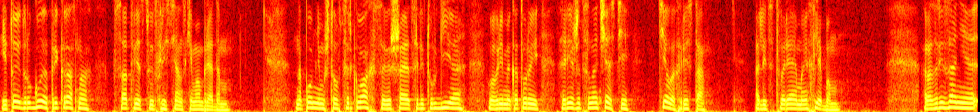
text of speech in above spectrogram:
И то, и другое прекрасно соответствует христианским обрядам. Напомним, что в церквах совершается литургия, во время которой режется на части тело Христа, олицетворяемое хлебом. Разрезание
